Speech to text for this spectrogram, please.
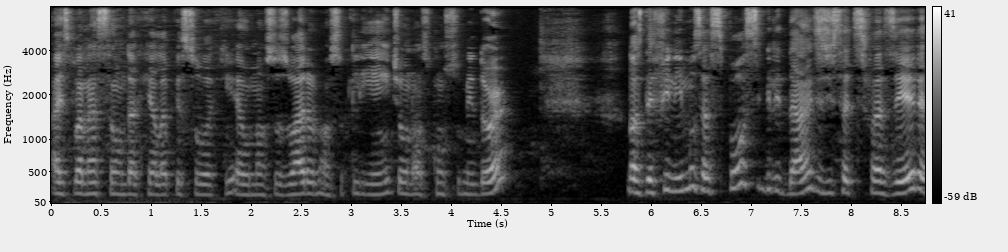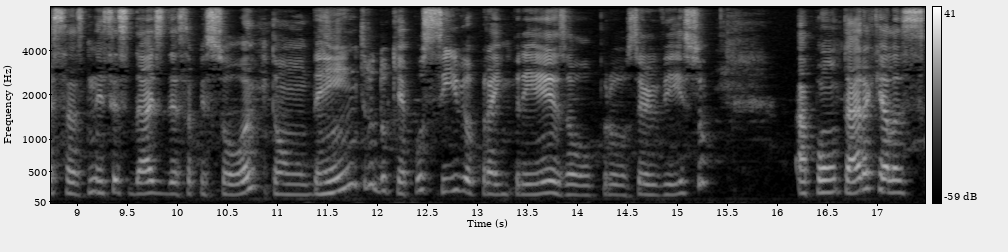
a explanação daquela pessoa que é o nosso usuário, o nosso cliente ou o nosso consumidor. Nós definimos as possibilidades de satisfazer essas necessidades dessa pessoa, então, dentro do que é possível para a empresa ou para o serviço, apontar aquelas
